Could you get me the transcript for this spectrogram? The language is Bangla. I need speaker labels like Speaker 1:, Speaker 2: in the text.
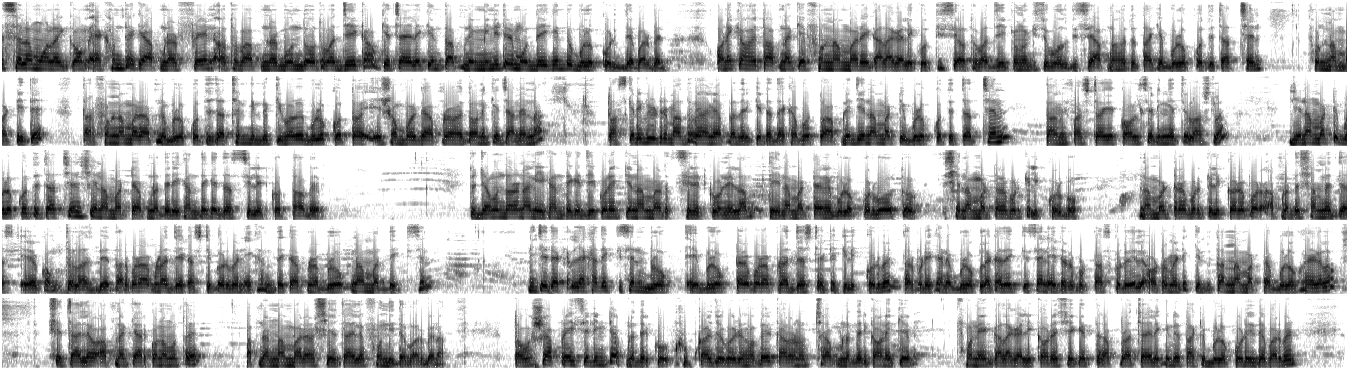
Speaker 1: আসসালামু আলাইকুম। এখন থেকে আপনার ফ্রেন্ড অথবা আপনার বন্ধু অথবা যে কাউকে চাইলে কিন্তু আপনি মিনিটের মধ্যেই কিন্তু ব্লক করে দিতে পারবেন। অনেকে হয়তো আপনাকে ফোন নাম্বারে গালাগালি করতেছে অথবা যে কোনো কিছু বলতেছে, আপনি হয়তো তাকে ব্লক করতে চাচ্ছেন ফোন নাম্বারটিতে তার ফোন নাম্বারে আপনি ব্লক করতে চাচ্ছেন, কিন্তু কীভাবে ব্লক করতে হয় এ সম্পর্কে আপনারা হয়তো অনেকে জানেন না। তো আজকের ভিডিওটির মাধ্যমে আমি আপনাদেরকে এটা দেখাবো। তো আপনি যে নাম্বারটি ব্লক করতে চাচ্ছেন, তো আমি ফার্স্ট আগে কল সেটিংয়ে চলে আসলাম। যে নাম্বারটি ব্লক করতে চাচ্ছেন, সেই নাম্বারটি আপনাদের এখান থেকে জাস্ট সিলেক্ট করতে হবে। তো যেমন ধরেন আমি এখান থেকে যে কোনো একটি নাম্বার সিলেক্ট করে নিলাম, তো এই নাম্বারটা আমি ব্লক করব, তো সেই নাম্বারটার উপর ক্লিক করব। নাম্বারটার উপর ক্লিক করার পর আপনাদের সামনে জাস্ট এরকম চলে আসবে। তারপরে আপনারা যে কাজটি করবেন, এখান থেকে আপনারা ব্লক নাম্বার দেখতেছেন। নিচে লেখা দেখতেছেন ব্লক এই ব্লকটার উপর আপনারা জাস্ট একটা ক্লিক করবেন। তারপরে এখানে ব্লক লেখা দেখতেছেন, এটার উপর টাচ করে দিলে অটোমেটিক কিন্তু তার নাম্বারটা ব্লক হয়ে গেল। সে চাইলেও আপনাকে আর কোনো মতে আপনার নাম্বার আর সে চাইলে ফোন দিতে পারবে না। তো অবশ্যই আপনার এই সেটিংটা আপনাদের খুব কার্যকরী হবে। কারণ হচ্ছে আপনাদেরকে অনেকে ফোনে গালাগালি করে, সেক্ষেত্রে আপনারা চাইলে কিন্তু তাকে ব্লক করে দিতে পারবেন।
